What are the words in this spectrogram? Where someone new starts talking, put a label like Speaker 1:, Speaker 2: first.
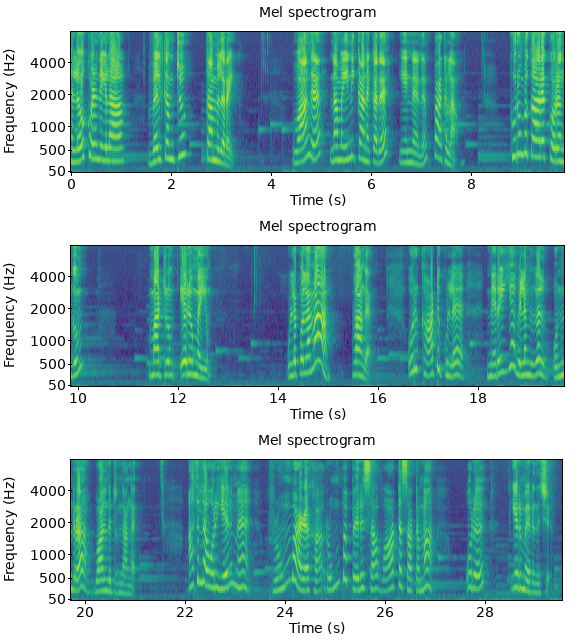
Speaker 1: Hello குழந்தைகளா welcome to தமிழரை. வாங்க நம்ம இன்னைக்கான கதை என்னன்னு பார்க்கலாம். குறும்புக்கார குரங்கும் மற்றும் எருமையும். உள்ள போலாமா? வாங்க. ஒரு காட்டுக்குள்ள நிறைய விலங்குகள் ஒன்றா வாழ்ந்துட்டு இருந்தாங்க. அதில் ஒரு எருமை ரொம்ப அழகாக ரொம்ப பெருசாக வாட்ட சாட்டமாக ஒரு எருமை இருந்துச்சு.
